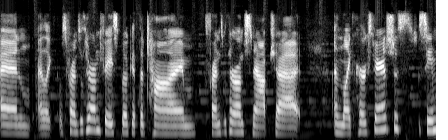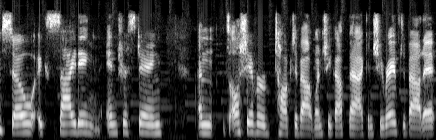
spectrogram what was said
And I like was friends with her on Facebook at the time, friends with her on Snapchat, and like her experience just seemed so exciting and interesting. And it's all she ever talked about when she got back, and she raved about it.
